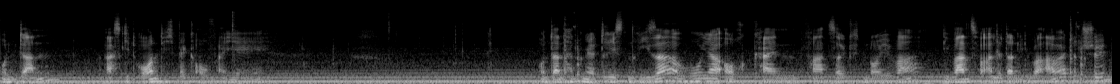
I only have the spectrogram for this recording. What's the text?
Und dann, ach, es geht ordentlich bergauf, ey, ey. Und dann hatten wir Dresden-Riesa, wo ja auch kein Fahrzeug neu war. Die waren zwar alle dann überarbeitet schön,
